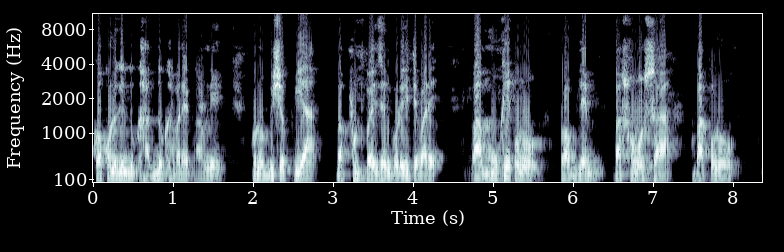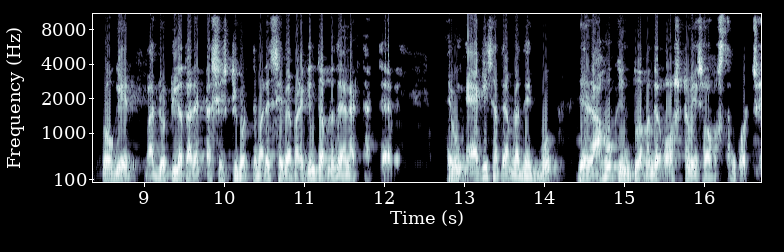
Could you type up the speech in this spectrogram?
কখনো কিন্তু খাদ্য খাবারের কারণে কোনো বিষক্রিয়া বা ফুড পয়জন করে দিতে পারে। বা মুখে কোনো প্রবলেম বা সমস্যা বা কোনো রোগের বা জটিলতার একটা সৃষ্টি করতে পারে, সে ব্যাপারে কিন্তু আপনাদের অ্যালার্ট থাকতে হবে। এবং একই সাথে আমরা দেখব যে রাহু কিন্তু আমাদের অষ্টমে এসে অবস্থান করছে।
